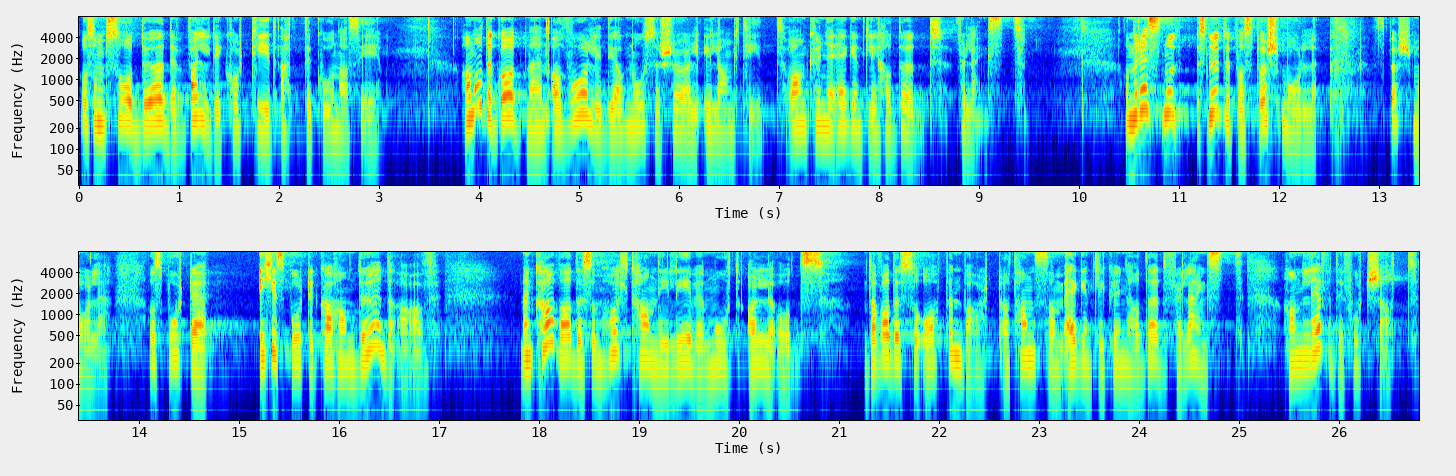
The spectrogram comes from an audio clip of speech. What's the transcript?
og som så døde veldig kort tid etter kona si, han hadde gått med en alvorlig diagnose sjøl i lang tid, og han kunne egentlig ha dødd for lengst. Og når jeg snudde på spørsmålet, spørsmålet og spurte, ikke spurte hva han døde av, men hva var det som holdt han i live mot alle odds, da var det så åpenbart at han som egentlig kunne ha dødd for lengst, han levde fortsatt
